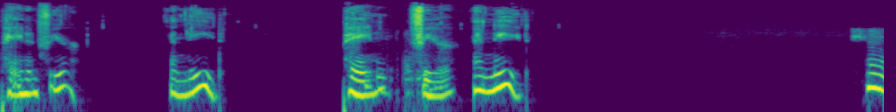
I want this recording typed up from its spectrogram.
pain and fear and need. Pain, fear, and need. Hmm.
